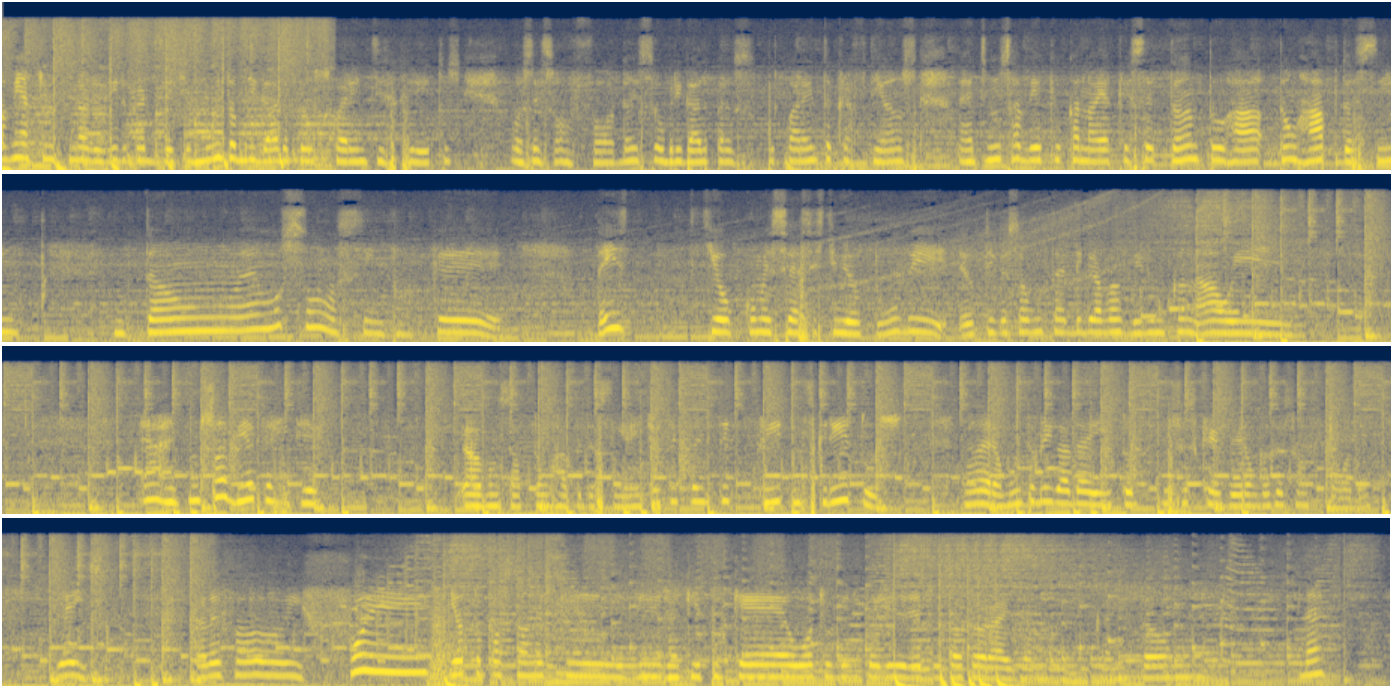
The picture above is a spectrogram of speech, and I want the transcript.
do vídeo para dizer que muito obrigado pelos 40 inscritos. Vocês são fodas. Obrigado pelos 40 craftianos. A gente não sabia que o canal ia crescer tanto, tão rápido assim. Então é emoção assim, porque desde que eu comecei a assistir o YouTube, eu tive essa vontade de gravar vídeo no canal e é, a gente não sabia que a gente ia avançar tão rápido assim. A gente já tem 40 inscritos. Galera, muito obrigado aí, todos que se inscreveram, vocês são foda. E é isso. Galera, foi, fui. E eu tô postando esse vídeo aqui porque é o outro vídeo que eu direitos autorais da música. Então, né?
